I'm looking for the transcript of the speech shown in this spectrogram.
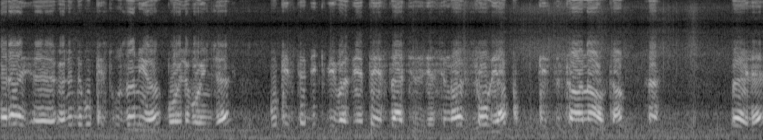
Eray e, önünde bu pist uzanıyor boylu boyunca. Bu pistte dik bir vaziyette esler çizeceğiz. Şimdi hafif sol yap. Pisti sağına al tam. Heh. Böyle.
